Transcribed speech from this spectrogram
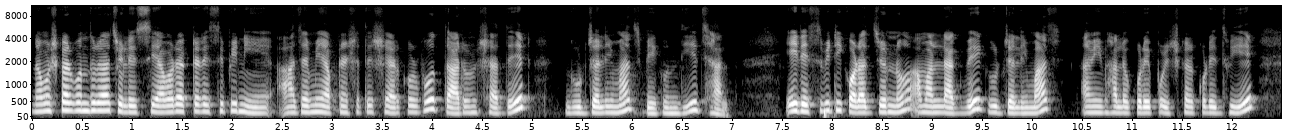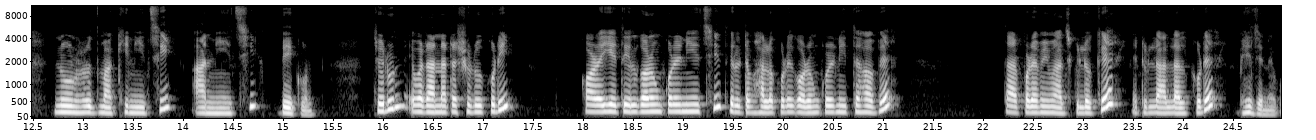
নমস্কার বন্ধুরা, চলে এসেছি আবারও একটা রেসিপি নিয়ে। আজ আমি আপনার সাথে শেয়ার করব দারুণ স্বাদের গুড়জালি মাছ বেগুন দিয়ে ঝাল। এই রেসিপিটি করার জন্য আমার লাগবে গুড়জালি মাছ। আমি ভালো করে পরিষ্কার করে ধুয়ে নুন, হলুদ মাখিয়ে নিয়েছি আর নিয়েছি বেগুন। চলুন এবার রান্নাটা শুরু করি। কড়াইয়ে তেল গরম করে নিয়েছি, তেলটা ভালো করে গরম করে নিতে হবে। তারপরে আমি মাছগুলোকে একটু লাল লাল করে ভেজে নেব।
